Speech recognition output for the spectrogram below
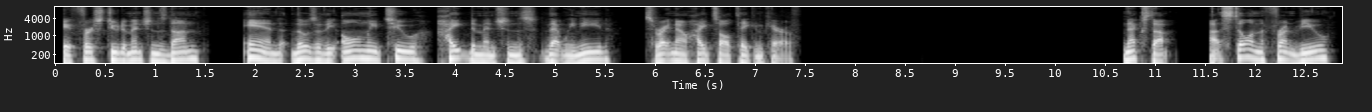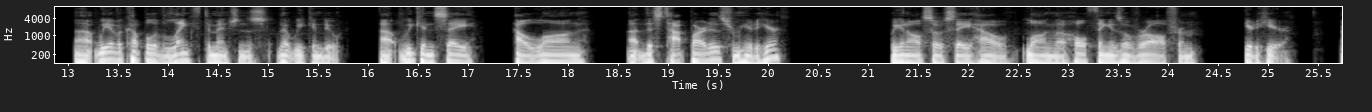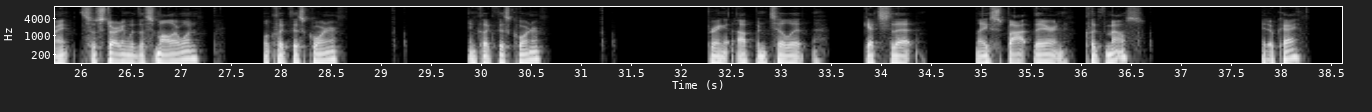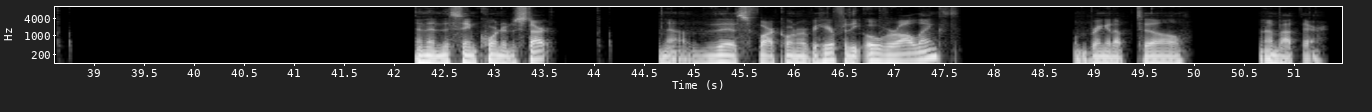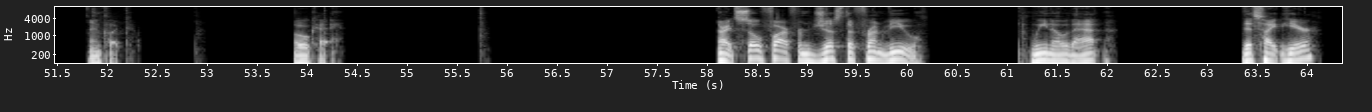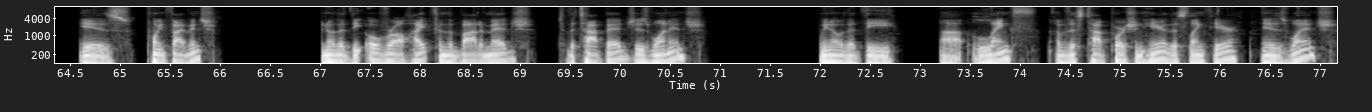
Okay, first two dimensions done. And those are the only two height dimensions that we need. So right now, height's all taken care of. Next up, uh, still on the front view, uh, we have a couple of length dimensions that we can do. Uh, we can say how long uh, this top part is from here to here. We can also say how long the whole thing is overall from here to here, right? So starting with the smaller one, we'll click this corner and click this corner. Bring it up until it gets to that nice spot there and click the mouse. Hit OK. And then this same corner to start. Now this far corner over here for the overall length. We'll bring it up till about there and click. Okay. All right, so far from just the front view, we know that this height here is 0.5 inch. We know that the overall height from the bottom edge to the top edge is one inch. We know that the uh, length of this top portion here, this length here, is one inch.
